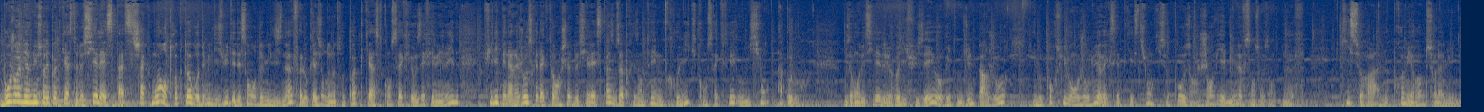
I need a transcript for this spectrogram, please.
Bonjour et bienvenue sur les podcasts de Ciel et Espace. Chaque mois, entre octobre 2018 et décembre 2019, à l'occasion de notre podcast consacré aux éphémérides, Philippe Hénarejos, rédacteur en chef de Ciel et Espace, vous a présenté une chronique consacrée aux missions Apollo. Nous avons décidé de les rediffuser au rythme d'une par jour et nous poursuivons aujourd'hui avec cette question qui se pose en janvier 1969. Qui sera le premier homme sur la Lune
